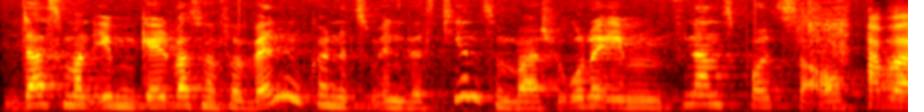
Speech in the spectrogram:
dass man eben Geld, was man verwenden könnte zum Investieren zum Beispiel oder eben Finanzpolster aufbauen. Aber,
